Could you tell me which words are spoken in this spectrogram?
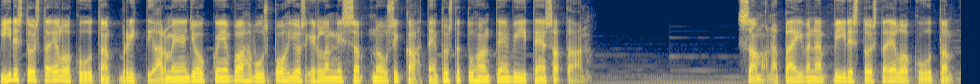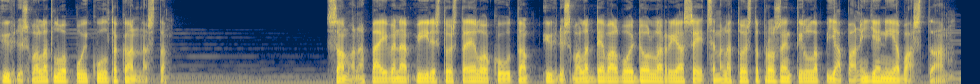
15. elokuuta brittiarmeijan joukkojen vahvuus Pohjois-Irlannissa nousi 12 500. Samana päivänä 15. elokuuta Yhdysvallat luopui kultakannasta – Samana päivänä 15. elokuuta Yhdysvallat devalvoi dollaria 17 prosentilla Japanin jeniä vastaan.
